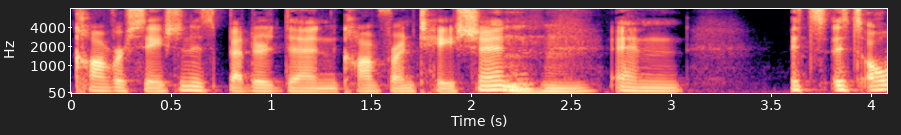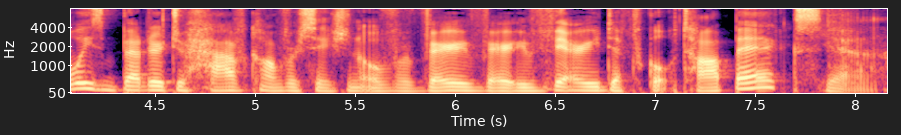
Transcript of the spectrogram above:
conversation is better than confrontation, Mm-hmm. and it's it's always better to have conversation over very very very difficult topics. Yeah.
